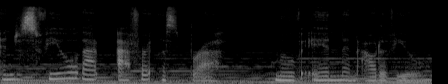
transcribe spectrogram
And just feel that effortless breath move in and out of you.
